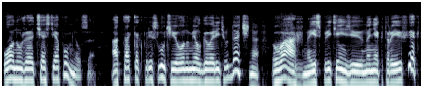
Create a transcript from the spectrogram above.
Он уже отчасти опомнился. А так как при случае он умел говорить удачно, важно и с претензией на некоторый эффект,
